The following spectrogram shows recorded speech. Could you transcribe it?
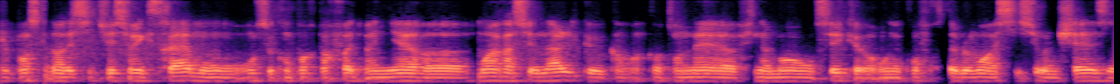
je pense que dans des situations extrêmes, on, on se comporte parfois de manière euh, moins rationnelle que quand, quand on est euh, finalement, on sait qu'on est confortablement assis sur une chaise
